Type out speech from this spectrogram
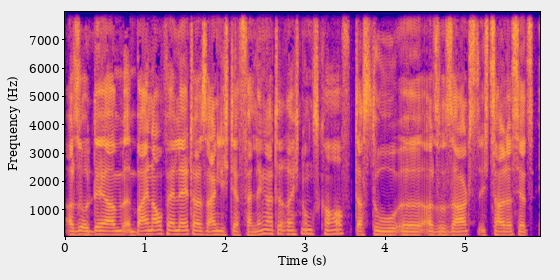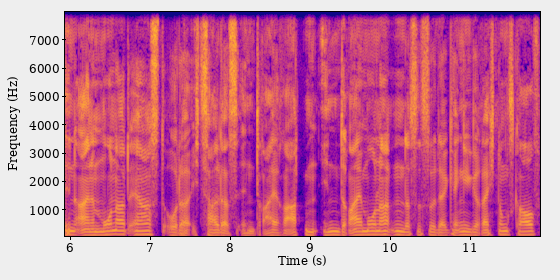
Also der Buy Now Pay Later ist eigentlich der verlängerte Rechnungskauf, dass du äh, also sagst, ich zahle das jetzt in einem Monat erst oder ich zahle das in drei Raten in drei Monaten. Das ist so der gängige Rechnungskauf.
